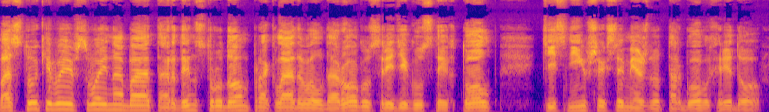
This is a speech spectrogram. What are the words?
Постукивая в свой набат, Ордын с трудом прокладывал дорогу среди густых толп, теснившихся между торговых рядов.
